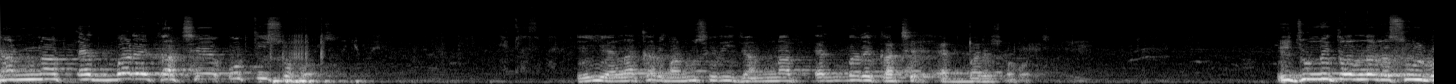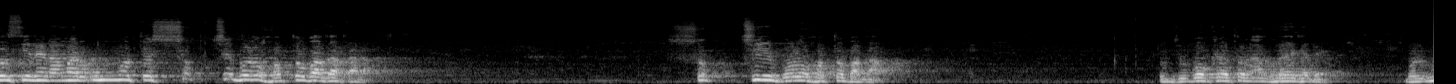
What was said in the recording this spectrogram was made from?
জান্নাত একবারে কাছে অতি সহজ। এই এলাকার মানুষেরই জান্নাত একবারে কাছে, একবারে সহজ। এই জন্যই তো আল্লাহ রসুল বলছিলেন, আমার উন্মতের সবচেয়ে বড় হতবাগা কারা? সবচেয়ে বড় হতবাগা যুবকরা তো রাগ হয়ে যাবে। বলব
